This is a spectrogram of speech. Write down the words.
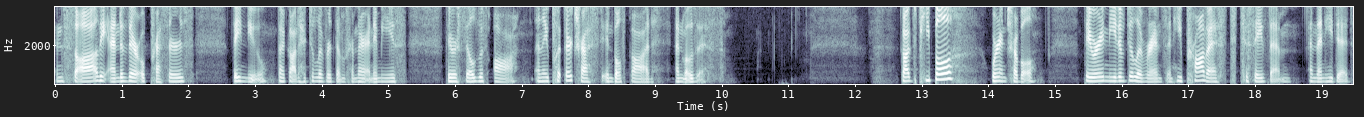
and saw the end of their oppressors, they knew that God had delivered them from their enemies. They were filled with awe, and they put their trust in both God and Moses. God's people were in trouble. They were in need of deliverance, and He promised to save them, and then He did.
